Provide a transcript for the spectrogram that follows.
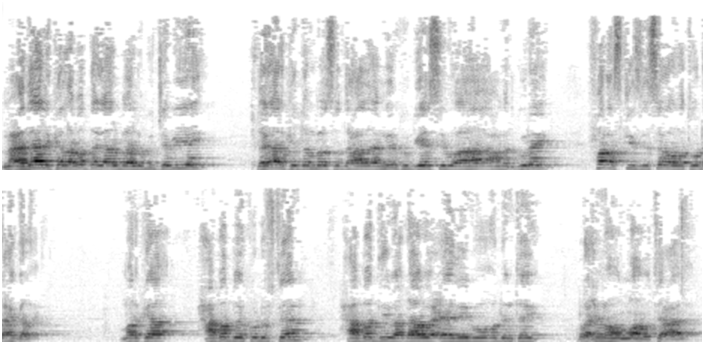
maca dalika laba dagaal baa lagu jebiyey. Dagaalkii dambe saddexaad amiirku geesi buu ahaa axmed gurey faraskiisi isagoo watuu dhex galay. Marka xabad bay ku dhufteen. Dhaawaceedii buu u dhintay raximahu llahu tacaala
